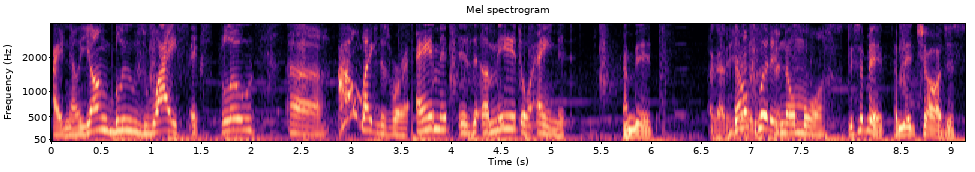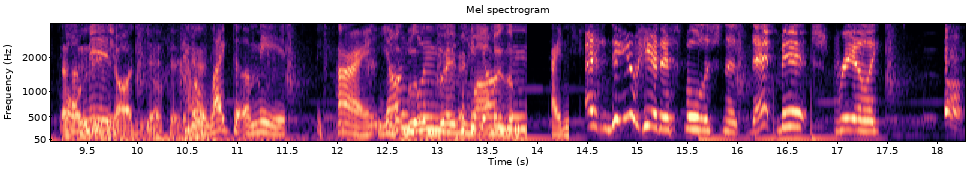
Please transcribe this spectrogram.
right, now Yung Bleu's wife explodes. Uh, I don't like this word. amid is it amid or amid? Amid. I got to Don't put it no more. It's amid. Amid charges. That's Oh, what amid. charges. yeah. Okay. I don't like the amid. All right, Young, Yung Bleu Blue's baby mama is a- Blue- Hey, do you hear this foolishness? That bitch, really? Um,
